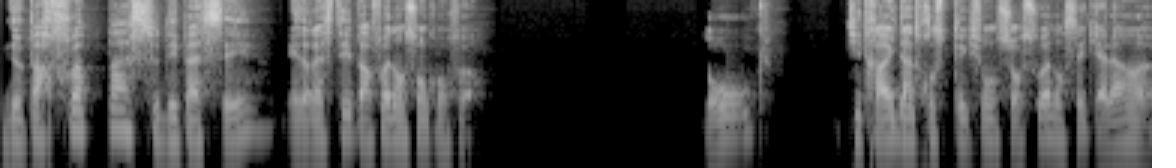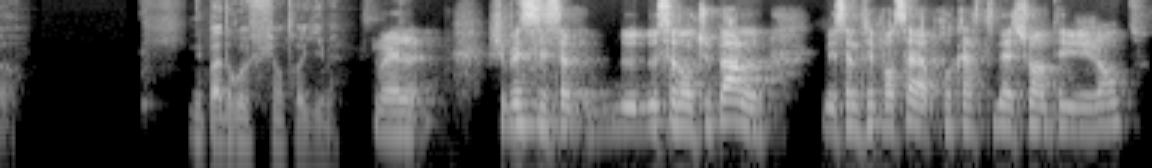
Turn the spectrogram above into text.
de parfois pas se dépasser et de rester parfois dans son confort. Donc, petit travail d'introspection sur soi dans ces cas-là euh, n'est pas de refus, entre guillemets. Ouais, je sais pas si c'est de, ça dont tu parles, mais ça me fait penser à la procrastination intelligente.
